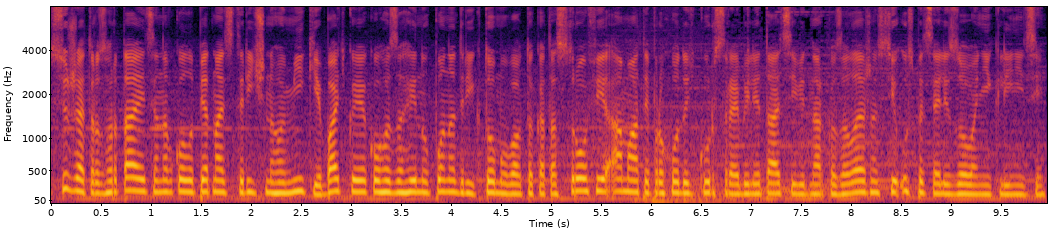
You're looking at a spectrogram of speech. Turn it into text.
Сюжет розгортається навколо 15-річного Мікі, батько якого загинув понад рік тому в автокатастрофі, а мати проходить курс реабілітації від наркозалежності у спеціалізованій клініці.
